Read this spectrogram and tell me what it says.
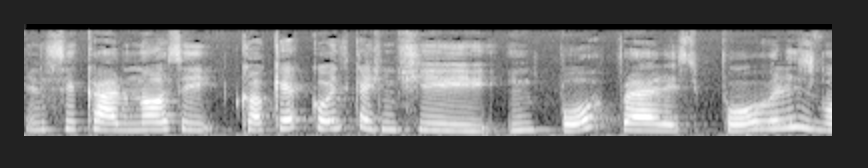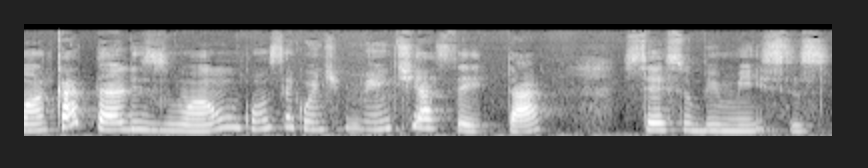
eles ficaram, nossa, e qualquer coisa que a gente impor para esse povo, eles vão acatar, eles vão, consequentemente, aceitar ser submissos.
